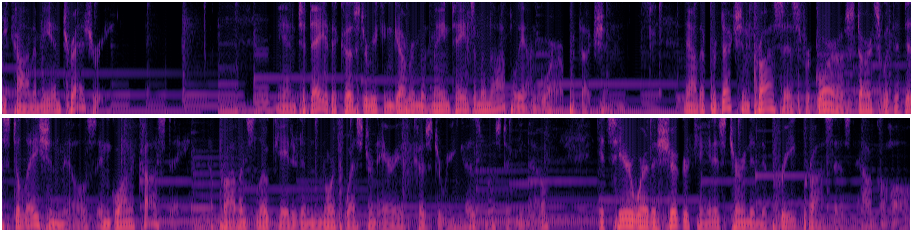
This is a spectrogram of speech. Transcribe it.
economy and treasury. And today, the Costa Rican government maintains a monopoly on guaro production. Now, the production process for guaro starts with the distillation mills in Guanacaste, a province located in the northwestern area of Costa Rica, as most of you know. It's here where the sugarcane is turned into pre processed alcohol,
